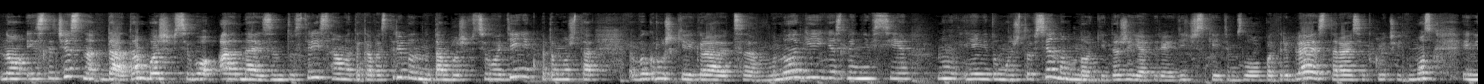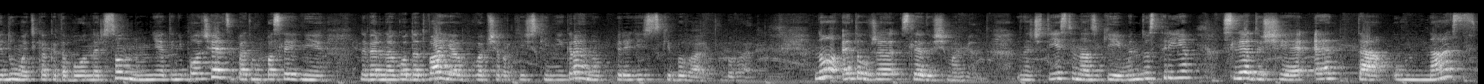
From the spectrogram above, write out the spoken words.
Но, если честно, да, там больше всего одна из индустрий, самая такая востребованная, там больше всего денег, потому что в игрушки играются многие, если не все. Ну, я не думаю, что все, но многие. Даже я периодически этим злоупотребляю, стараюсь отключить мозг и не думать, как это было нарисовано, но мне это не получается, поэтому последние, наверное, года два я вообще практически не играю, но периодически бывает, бывает. Но это уже следующий момент. Значит, есть у нас гейм-индустрия. Следующее это у нас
